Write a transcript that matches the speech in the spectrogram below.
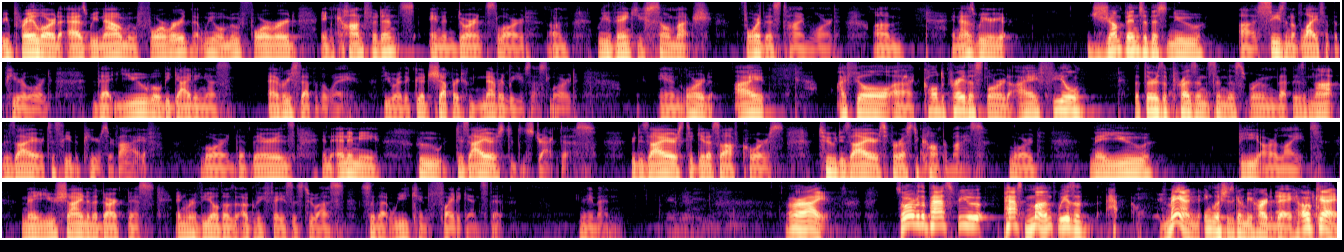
we pray, Lord, as we now move forward, that we will move forward in confidence and endurance, Lord. Um, we thank you so much for this time, Lord. Um, and as we jump into this new uh, season of life at the Pier, Lord, that you will be guiding us every step of the way. You are the good shepherd who never leaves us, Lord. And Lord, I, I feel uh, called to pray this, Lord. I feel that there is a presence in this room that does not desire to see the Pier survive, Lord, that there is an enemy who desires to distract us, who desires to get us off course, who desires for us to compromise, Lord. May you be our light. May you shine in the darkness and reveal those ugly faces to us so that we can fight against it. Amen. Amen. All right. So over the past few past month, we as a man, English is going to be hard today. Okay.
